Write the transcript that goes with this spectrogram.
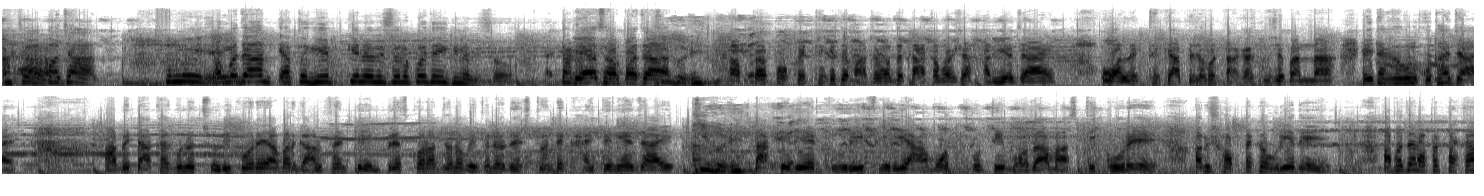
আচ্ছা। আব্বা যান তুমি যান এত গিফট কিনে দিছো কই থেকে কিনে দিছো? আপনার পকেট থেকে যে মাঝে মাঝে টাকা পয়সা হারিয়ে যায় ওয়ালেট থেকে আপনি যখন টাকা খুঁজে পান না এই টাকাগুলো কোথায় যায়? আমি টাকাগুলো চুরি করে আমার গার্লফ্রেন্ডকে ইমপ্রেস করার জন্য বিভিন্ন রেস্টুরেন্টে খাইতে নিয়ে যাই। তাকে দিয়ে ঘুরি ফিরি আমোদ ফুটি মজা মাস্তি করে আমি সব টাকা উড়িয়ে দেই। আপনাদের আপনার টাকা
